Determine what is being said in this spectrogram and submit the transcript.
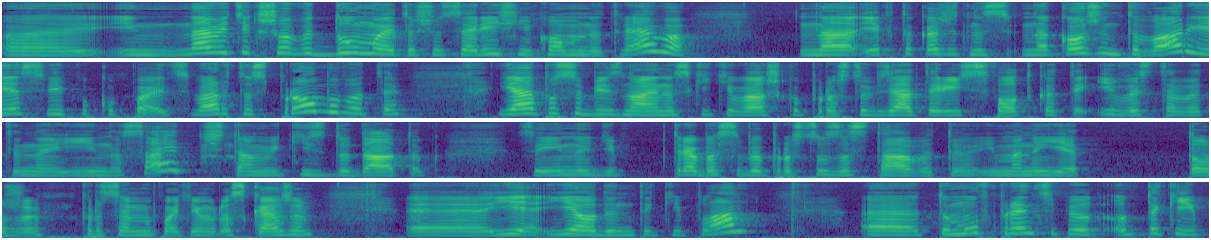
Е, І навіть якщо ви думаєте, що ця річ нікому не треба, на, як то кажуть, на, на кожен товар є свій покупець. Варто спробувати. Я по собі знаю, наскільки важко просто взяти річ, сфоткати і виставити на її на сайт, чи там в якийсь додаток. Це іноді треба себе просто заставити. І в мене є теж, про це ми потім розкажемо. Е, Є є один такий план. Е, Тому, в принципі, от, от, такий,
